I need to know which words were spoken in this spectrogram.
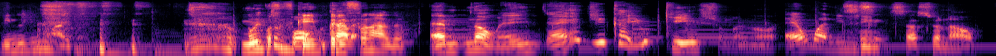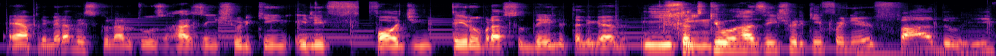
Lindo demais. Muito Eu bom, fiquei cara. impressionado. É, não, é, é de cair o queixo, mano. É um anime Sim. sensacional. É a primeira vez que o Naruto usa o Rasen Shuriken, ele fode inteiro o braço dele, tá ligado? E Sim. tanto que o Rasen Shuriken foi nerfado. E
